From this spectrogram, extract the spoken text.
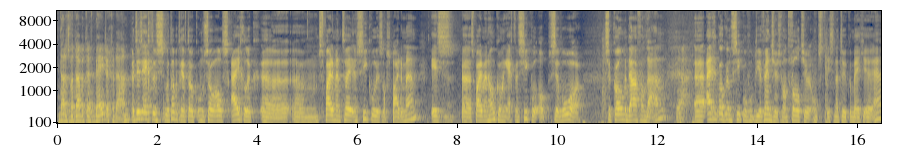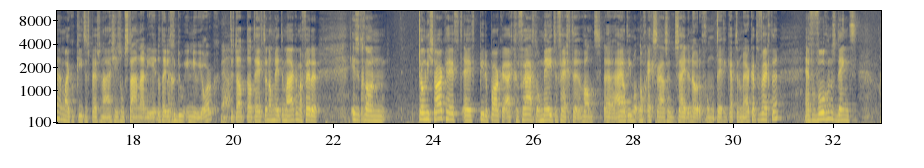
Dat is wat dat betreft beter gedaan. Het is echt een, wat dat betreft ook, zoals eigenlijk eh, ehm, Spider-Man 2 een sequel is op Spider-Man, is eh, Spider-Man Homecoming echt een sequel op Civil War. Ze komen daar vandaan. Ja. Eh, eigenlijk ook een sequel op The Avengers, want Vulture is natuurlijk een beetje, hè, Michael Keaton's personage is ontstaan na die, dat hele gedoe in New York. Ja. Dus dat, dat heeft er nog mee te maken. Maar verder is het gewoon, Tony Stark heeft, heeft Peter Parker eigenlijk gevraagd om mee te vechten, want eh, hij had iemand nog extra aan zijn zijde nodig om tegen Captain America te vechten. En vervolgens denkt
